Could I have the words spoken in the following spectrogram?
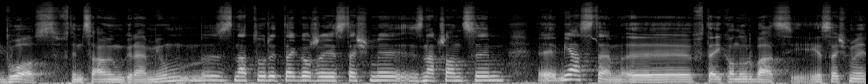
głos w tym całym gremium z natury tego, że jesteśmy znaczącym e, miastem e, w tej konurbacji. Jesteśmy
